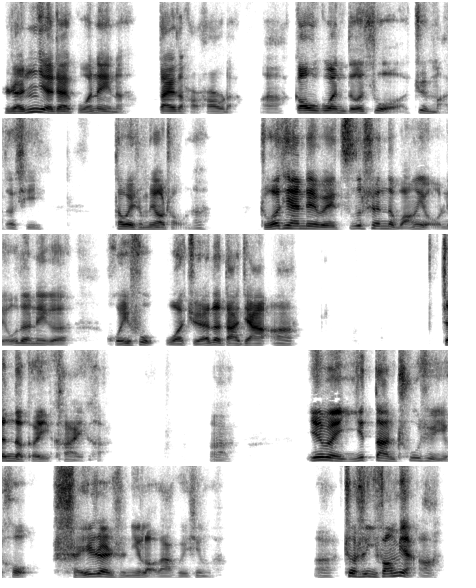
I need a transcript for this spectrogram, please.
人家在国内呢。待的好好的啊，高官得坐，骏马得骑，他为什么要走呢？昨天这位资深的网友留的那个回复，我觉得大家啊，真的可以看一看啊，因为一旦出去以后，谁认识你老大贵姓啊？啊，这是一方面啊，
